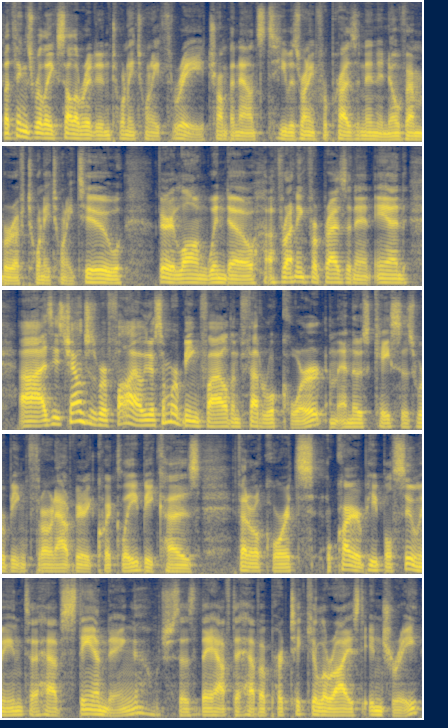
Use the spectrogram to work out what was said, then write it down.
but things really accelerated in 2023. Trump announced he was running for president in November of 2022. very long window of running for president. And uh, as these challenges were filed, you know, some were being filed in federal court, and those cases were being thrown out very quickly because federal courts require people suing to have standing, which says they have to have a particularized injury.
